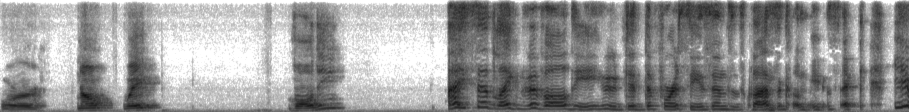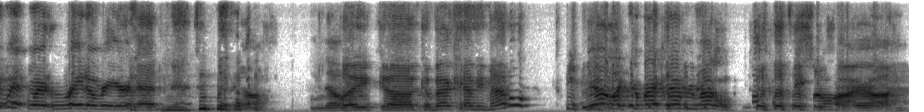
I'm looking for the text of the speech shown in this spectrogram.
or no, wait, Valdi. I said like Vivaldi, who did the Four Seasons of classical music. You went, went right over your head. No, no, Like uh, Quebec heavy metal? yeah, like Quebec heavy metal. So I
